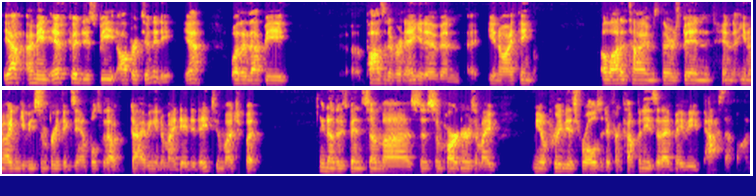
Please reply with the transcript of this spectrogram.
Yeah i mean if could just be opportunity yeah. Whether that be uh, positive or negative and uh, you know i think a lot of times there's been, and you know, I can give you some brief examples without diving into my day to day too much, but you know, there's been some uh, so, some partners in my you know previous roles at different companies that I've maybe passed up on.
